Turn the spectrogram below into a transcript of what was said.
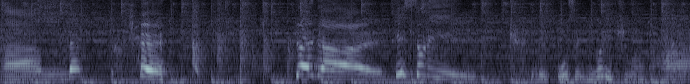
300개 별별. 히스토리. 근데 옷을 이걸 입히고 아.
